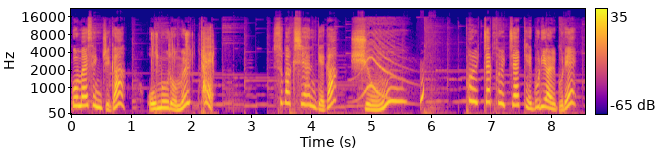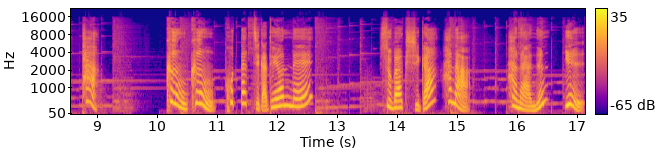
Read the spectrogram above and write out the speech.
꼬마 생쥐가 오물오물 퇴. 수박씨 한 개가 슝. 폴짝폴짝 개구리 얼굴에 탁 킁킁 코딱지가 되었네. 수박씨가 하나. 하나는 일.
